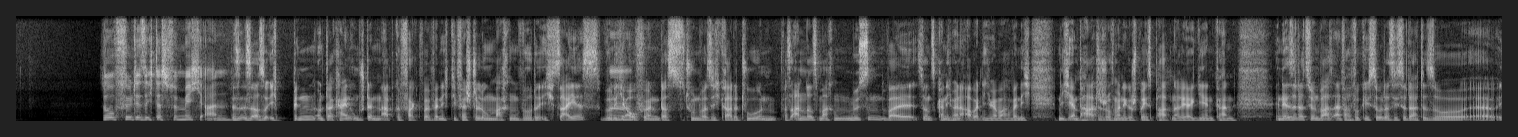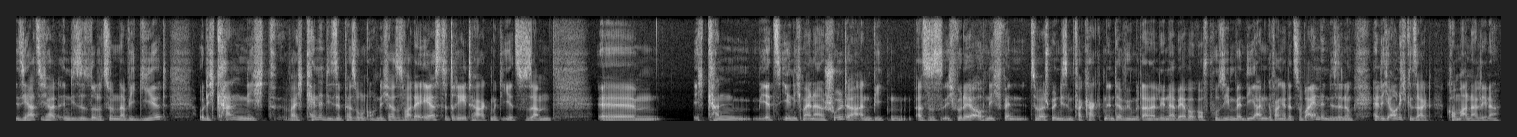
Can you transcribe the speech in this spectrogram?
So fühlte sich das für mich an. Das ist also, ich bin unter keinen Umständen abgefuckt, weil wenn ich die Feststellung machen würde, ich sei es, würde mhm. ich aufhören, das zu tun, was ich gerade tue und was anderes machen müssen, weil sonst kann ich meine Arbeit nicht mehr machen, wenn ich nicht empathisch auf meine Gesprächspartner reagieren kann. In der Situation war es einfach wirklich so, dass ich so dachte, so, äh, sie hat sich halt in diese Situation navigiert und ich kann nicht, weil ich kenne diese Person auch nicht. Also es war der erste Drehtag mit ihr zusammen. Ähm, ich kann jetzt ihr nicht meine Schulter anbieten. Also ich würde ja auch nicht, wenn zum Beispiel in diesem verkackten Interview mit Annalena Baerbock auf ProSieben, wenn die angefangen hätte zu weinen in der Sendung, hätte ich auch nicht gesagt, komm Annalena,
